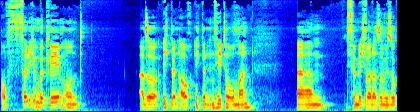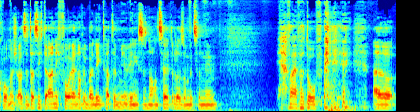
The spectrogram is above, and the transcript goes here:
auch völlig unbequem und also ich bin auch, ich bin ein Heteromann. Ähm, für mich war das sowieso komisch. Also, dass ich da nicht vorher noch überlegt hatte, mir wenigstens noch ein Zelt oder so mitzunehmen. Ja, war einfach doof. also,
